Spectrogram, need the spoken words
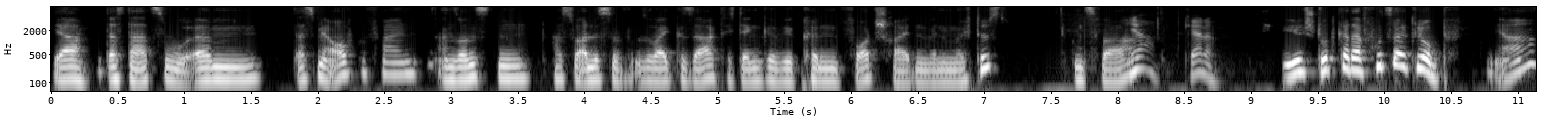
Ja, das dazu. Ähm, das ist mir aufgefallen. Ansonsten hast du alles so, soweit gesagt. Ich denke, wir können fortschreiten, wenn du möchtest. Und zwar Ja, gerne. Spiel Stuttgarter Futsal Club. Ja,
